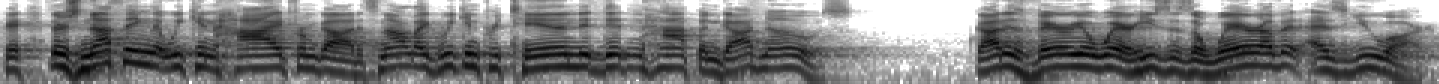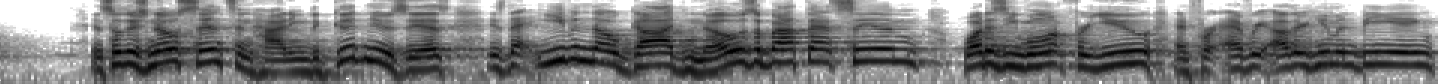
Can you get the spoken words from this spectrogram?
Okay? There's nothing that we can hide from God. It's not like we can pretend it didn't happen. God knows. God is very aware. He's as aware of it as you are. And so there's no sense in hiding. The good news is is that even though God knows about that sin, what does he want for you and for every other human being?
